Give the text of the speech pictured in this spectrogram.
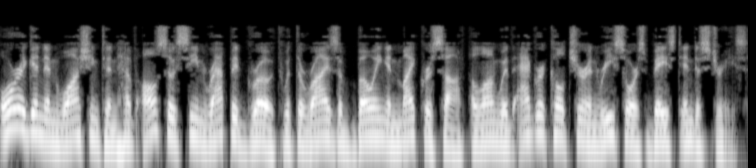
Oregon and Washington have also seen rapid growth with the rise of Boeing and Microsoft along with agriculture and resource-based industries.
